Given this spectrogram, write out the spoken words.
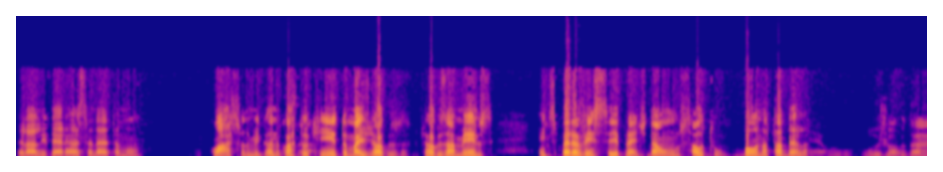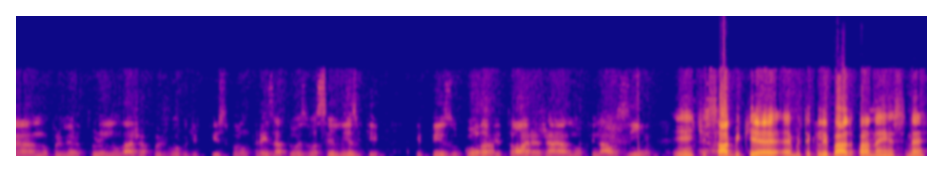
pela liderança, né, estamos em quarto, se não me engano, quarto ou quinto, mais jogos, jogos a menos, a gente espera vencer pra gente dar um salto bom na tabela. É, o, o jogo da, no primeiro turno lá já foi um jogo difícil, foram 3 a 2 Você mesmo que, que fez o gol da vitória já no finalzinho. E a gente sabe que é, é muito equilibrado o Paranaense, né?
